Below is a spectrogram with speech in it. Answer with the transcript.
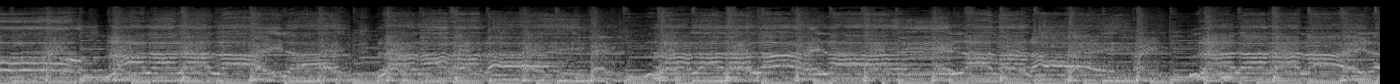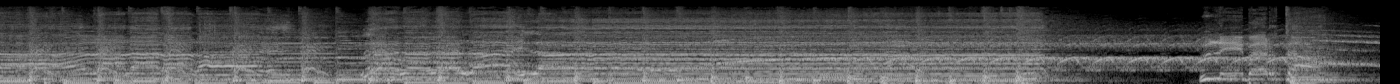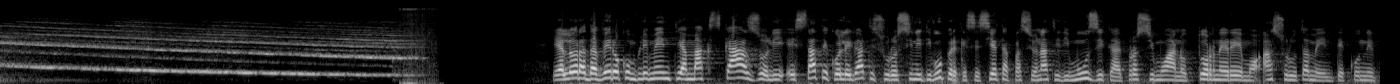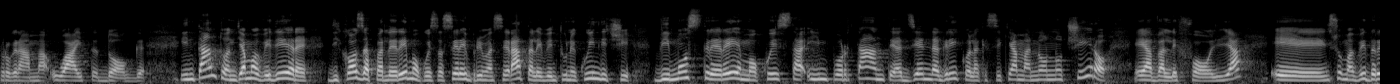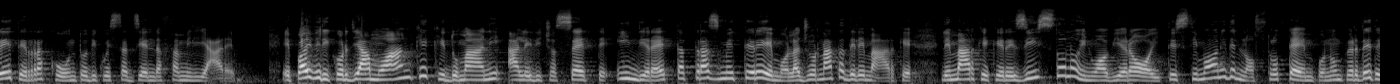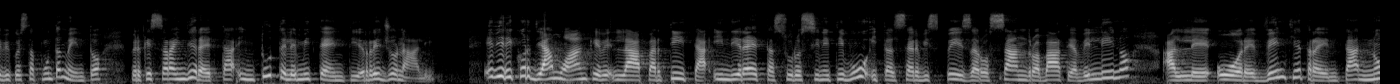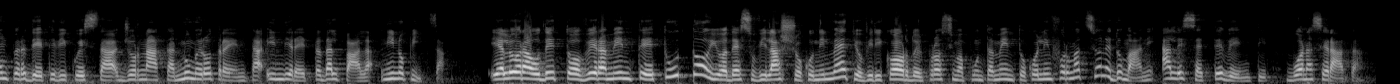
E allora davvero complimenti a Max Casoli e state collegati su Rossini TV perché se siete appassionati di musica il prossimo anno torneremo assolutamente con il programma White Dog. Intanto andiamo a vedere di cosa parleremo questa sera in prima serata alle 21.15. Vi mostreremo questa importante azienda agricola che si chiama Nonno Ciro e a Valle Foglia e insomma vedrete il racconto di questa azienda familiare. E poi vi ricordiamo anche che domani alle 17 in diretta trasmetteremo la giornata delle marche, le marche che resistono, i nuovi eroi, testimoni del nostro tempo. Non perdetevi questo appuntamento perché sarà in diretta in tutte le emittenti regionali. E vi ricordiamo anche la partita in diretta su Rossini TV, Ital Service Pesaro, Sandro Abate Avellino alle ore 20.30. Non perdetevi questa giornata numero 30 in diretta dal Pala Nino Pizza. E allora ho detto veramente tutto, io adesso vi lascio con il meteo, vi ricordo il prossimo appuntamento con l'informazione domani alle 7.20. Buona serata.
